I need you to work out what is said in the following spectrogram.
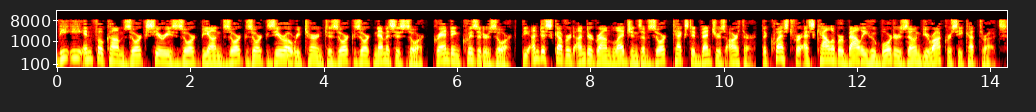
VE Infocom Zork series Zork Beyond Zork Zork Zero Return to Zork Zork Nemesis Zork, Grand Inquisitor Zork, The Undiscovered Underground Legends of Zork Text Adventures Arthur, The Quest for Excalibur Ballyhoo Border Zone Bureaucracy Cutthroats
